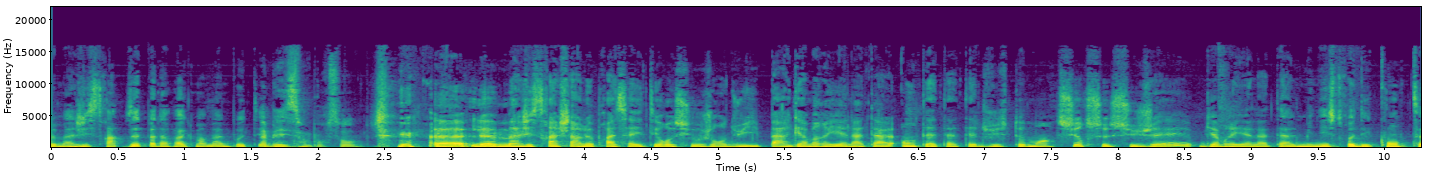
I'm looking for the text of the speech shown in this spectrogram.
le magistrat, vous n'êtes pas d'accord avec moi, Mme Beauté? Ah ben 100%. Euh, le magistrat Charles Prats a été reçu aujourd'hui par Gabriel Attal en tête à tête justement sur ce sujet. Gabriel Attal, ministre des Comptes,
